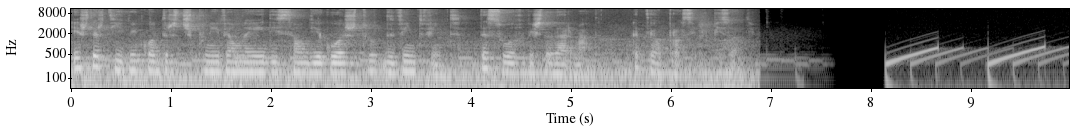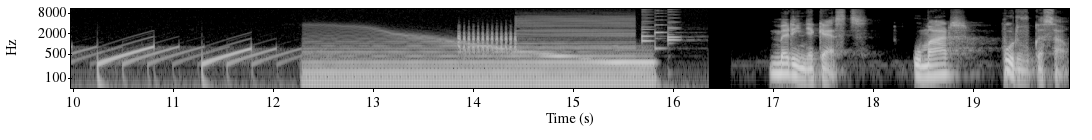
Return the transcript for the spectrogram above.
Este artigo encontra-se disponível na edição de agosto de 2020 da sua revista da Armada. Até ao próximo episódio. Marinha Cast. O mar por vocação.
